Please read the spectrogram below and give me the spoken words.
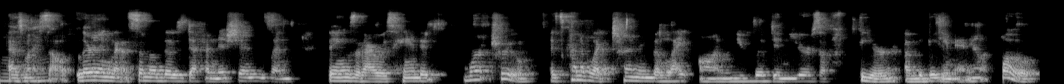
mm-hmm. as myself, learning that some of those definitions and things that I was handed weren't true. It's kind of like turning the light on when you've lived in years of fear of the boogeyman. You're like, whoa,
